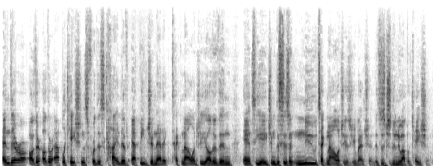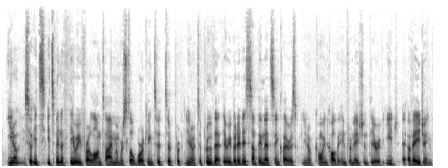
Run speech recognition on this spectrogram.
And there are are there other applications for this kind of epigenetic technology other than anti-aging? This isn't new technology, as you mentioned. This is just a new application. You know, so it's it's been a theory for a long time, and we're still working to, to you know to prove that theory. But it is something that Sinclair has you know coined called the information theory of, age, of aging,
